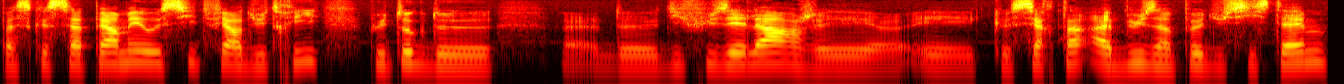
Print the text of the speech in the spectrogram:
parce que ça permet aussi de faire du tri plutôt que de, euh, de diffuser large et, euh, et, que certains abusent un peu du système.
